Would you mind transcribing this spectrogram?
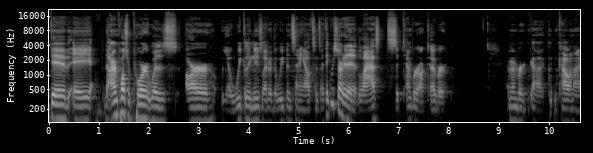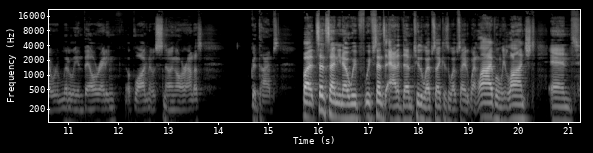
did a the Iron Pulse report was our you know weekly newsletter that we've been sending out since I think we started it last September October. I remember uh, Kyle and I were literally in Vail writing a blog and it was snowing all around us. Good times. But since then, you know, we've we've since added them to the website because the website went live when we launched, and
